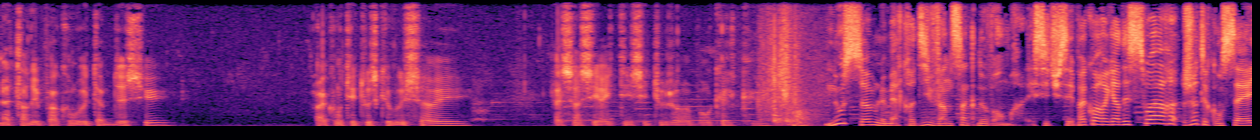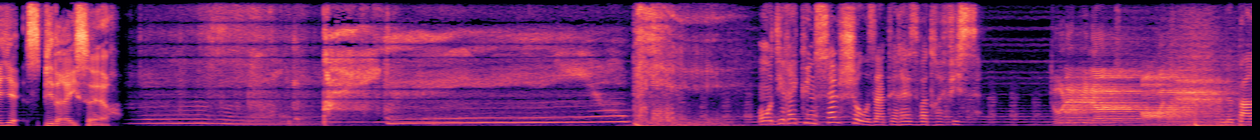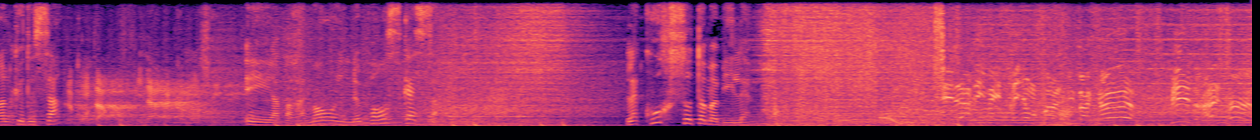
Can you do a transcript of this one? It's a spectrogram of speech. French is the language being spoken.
N'attendez pas qu'on vous tape dessus. Racontez tout ce que vous savez. La sincérité, c'est toujours un bon calcul. Nous sommes le mercredi 25 novembre, et si tu sais pas quoi regarder ce soir, je te conseille Speed Racer. On dirait qu'une seule chose intéresse votre fils. Tous les pilotes en voiture. Ne parle que de ça, Le compte à rebours final a commencé. Et apparemment, il ne pense qu'à ça. La course automobile. C'est l'arrivée triomphale du vainqueur, Speed Racer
